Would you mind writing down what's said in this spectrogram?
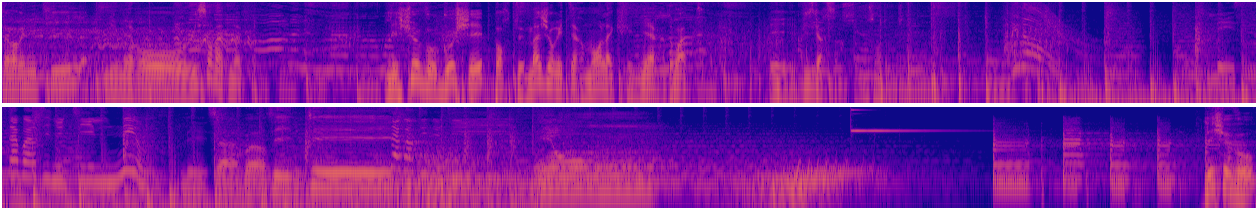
Savoir inutile numéro 829. Les chevaux gauchers portent majoritairement la crinière à droite. Et vice-versa, on s'en doute. Les savoirs inutiles néons. Les savoirs inutiles. Savoirs inutiles. Néon. Les chevaux,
